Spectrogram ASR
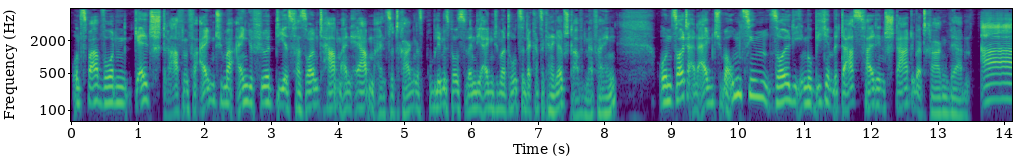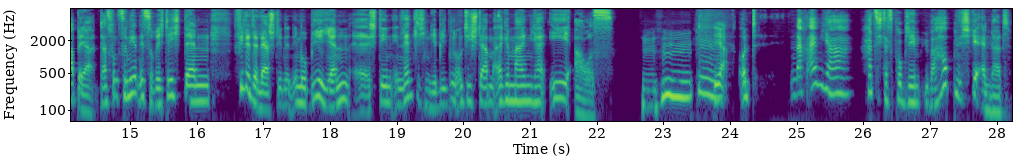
Und zwar wurden Geldstrafen für Eigentümer eingeführt, die es versäumt haben, einen Erben einzutragen. Das Problem ist bloß, wenn die Eigentümer tot sind, da kannst du keine Geldstrafe mehr verhängen. Und sollte ein Eigentümer umziehen, soll die Immobilie im Bedarfsfall den Staat übertragen werden. Aber das funktioniert nicht so richtig, denn viele der leerstehenden Immobilien äh, stehen in ländlichen Gebieten und die sterben allgemein ja eh aus. Mhm. Hm. Ja. Und nach einem Jahr hat sich das Problem überhaupt nicht geändert.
